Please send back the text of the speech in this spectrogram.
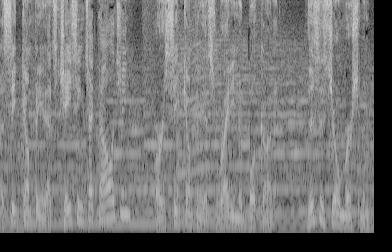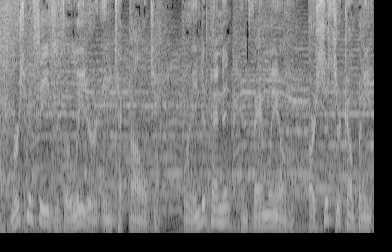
A seed company that's chasing technology or a seed company that's writing a book on it? This is Joe Merschman. Merschman Seeds is a leader in technology. We're independent and family owned. Our sister company,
